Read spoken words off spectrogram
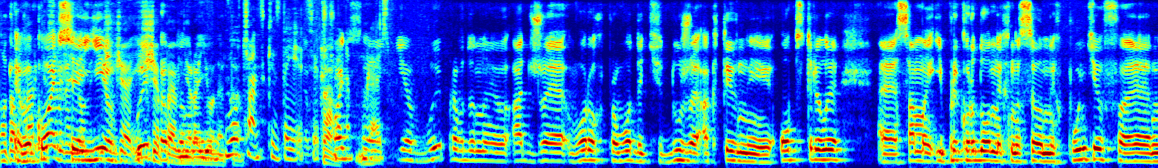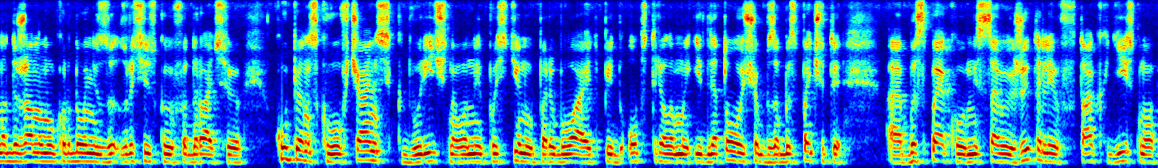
Ну, там Евакуація район є і ще, і ще певні райони. так. Волчанський здається, якщо я не помиляюсь. є виправданою, адже ворог проводить дуже активні обстріли е, саме і прикордонних населених пунктів е, на державному кордоні з, з Російською Федерацією. Куп'янськ, Вовчанськ, Дворічна. Вони постійно перебувають під обстрілами, і для того, щоб забезпечити е, безпеку місцевих жителів, так дійсно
